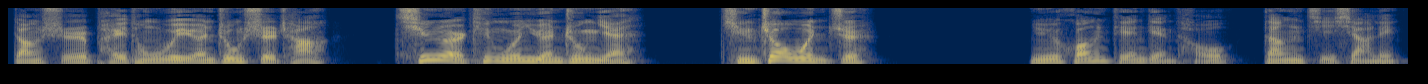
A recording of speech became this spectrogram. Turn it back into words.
当时陪同魏元忠视察。”亲耳听闻元忠言，请召问之。女皇点点头，当即下令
